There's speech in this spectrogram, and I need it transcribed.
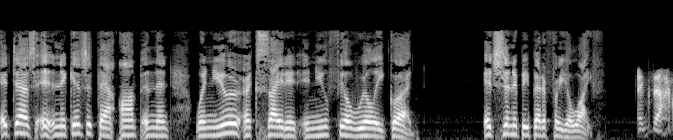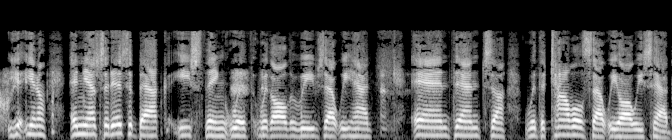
it does, and it gives it that ump. And then when you're excited and you feel really good, it's going to be better for your life. Exactly. Y- you know, and yes, it is a back east thing with with all the weaves that we had, and then uh, with the towels that we always had.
